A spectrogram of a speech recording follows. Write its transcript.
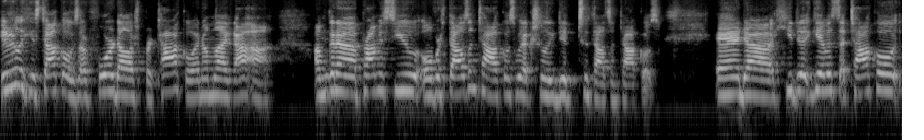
Usually his tacos are four dollars per taco, and I'm like, uh, uh-uh. I'm gonna promise you over thousand tacos. We actually did two thousand tacos, and uh, he give us a taco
